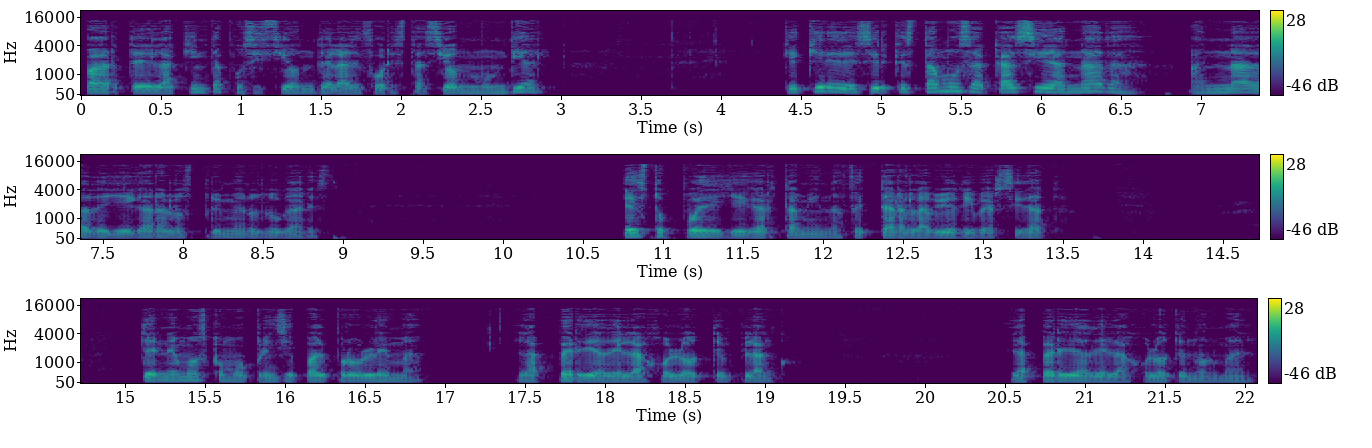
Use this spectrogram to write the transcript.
parte, la quinta posición de la deforestación mundial. ¿Qué quiere decir? Que estamos a casi a nada, a nada de llegar a los primeros lugares. Esto puede llegar también a afectar a la biodiversidad. Tenemos como principal problema la pérdida del ajolote blanco, la pérdida del ajolote normal.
